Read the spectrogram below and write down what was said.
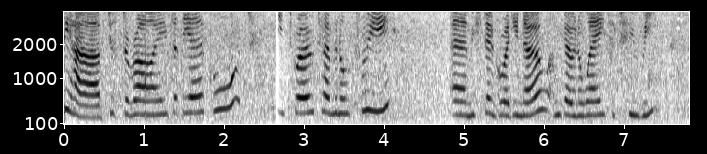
We have just arrived at the airport, Heathrow Terminal 3. Um, if you don't already know, I'm going away for two weeks.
